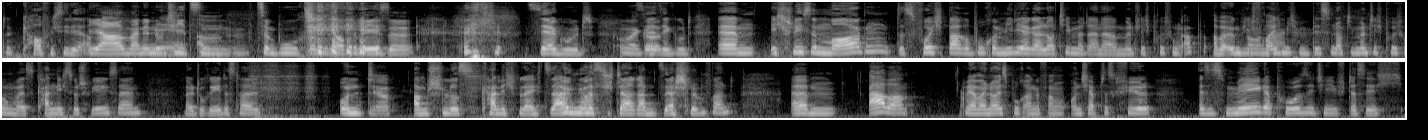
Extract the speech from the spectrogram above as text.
Dann kaufe ich sie dir ab. Ja, meine Nee, Notizen zum Buch, was ich auch lese. Sehr gut. Oh mein Sehr, Gott. sehr gut. Ähm, ich schließe morgen das furchtbare Buch Emilia Galotti mit einer Mündlichprüfung ab. Aber irgendwie Oh freue ich mich ein bisschen auf die Mündlichprüfung, weil es kann nicht so schwierig sein, weil du redest halt. Und Ja. am Schluss kann ich vielleicht sagen, was ich daran sehr schlimm fand. Ähm, aber wir haben ein neues Buch angefangen und ich habe das Gefühl, es ist mega positiv, dass ich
